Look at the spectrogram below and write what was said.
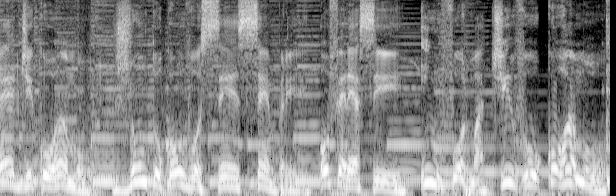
Cred Coamo, junto com você sempre. Oferece Informativo Coamo.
